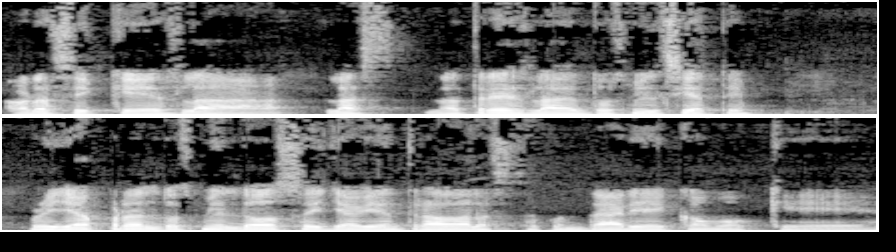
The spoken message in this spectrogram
ahora sí que es la, las- la 3, la del 2007. Pero ya para el 2012 ya había entrado a la secundaria y como que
